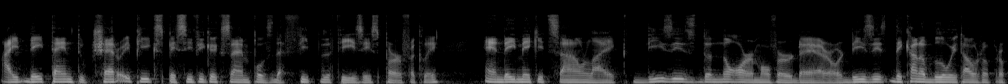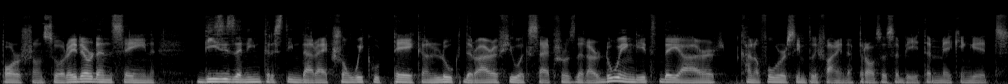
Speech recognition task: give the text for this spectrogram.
I, they tend to cherry pick specific examples that fit the thesis perfectly, and they make it sound like this is the norm over there, or this is, they kind of blow it out of proportion. So rather than saying, this is an interesting direction we could take and look there are a few exceptions that are doing it they are kind of oversimplifying the process a bit and making it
